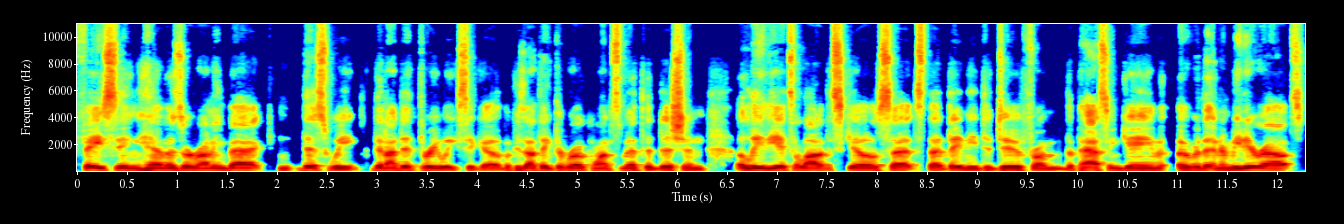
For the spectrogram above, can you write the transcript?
facing him as a running back this week than I did three weeks ago because I think the Roquan Smith addition alleviates a lot of the skill sets that they need to do from the passing game over the intermediate routes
